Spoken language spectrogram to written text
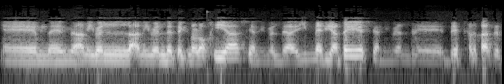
em, a nivel a nivel de tecnologías y a nivel de inmediatez y a nivel de, de de,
